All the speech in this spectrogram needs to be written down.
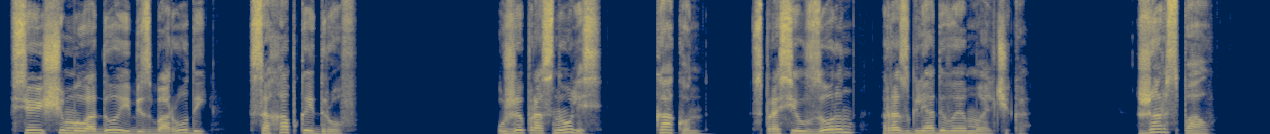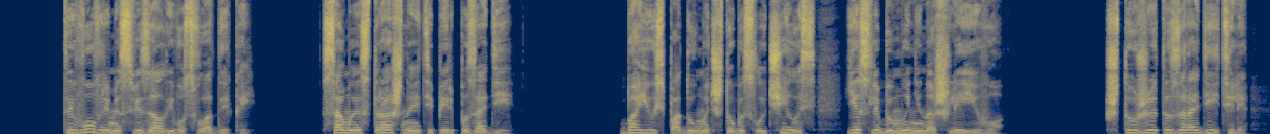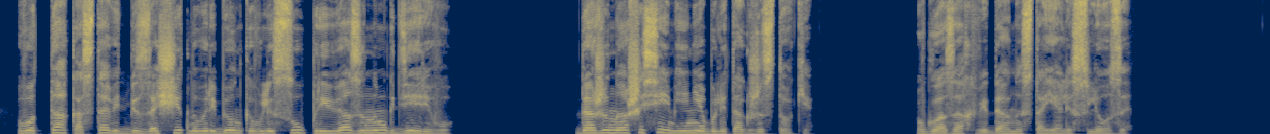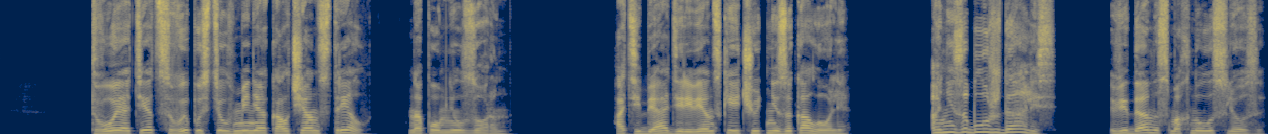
все еще молодой и безбородый, с охапкой дров. «Уже проснулись? Как он?» — спросил Зоран, разглядывая мальчика. Жар спал. Ты вовремя связал его с владыкой. Самое страшное теперь позади. Боюсь подумать, что бы случилось, если бы мы не нашли его. Что же это за родители? Вот так оставить беззащитного ребенка в лесу, привязанным к дереву. Даже наши семьи не были так жестоки. В глазах Виданы стояли слезы. «Твой отец выпустил в меня колчан стрел», — напомнил Зоран. «А тебя деревенские чуть не закололи». «Они заблуждались», — Видана смахнула слезы.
